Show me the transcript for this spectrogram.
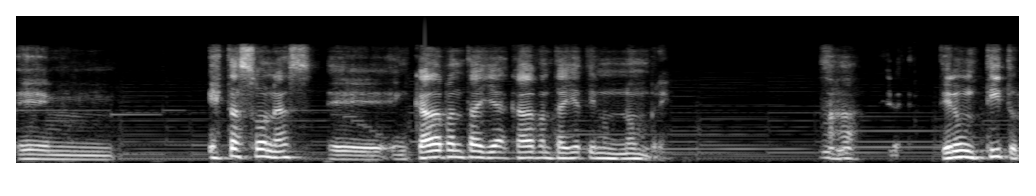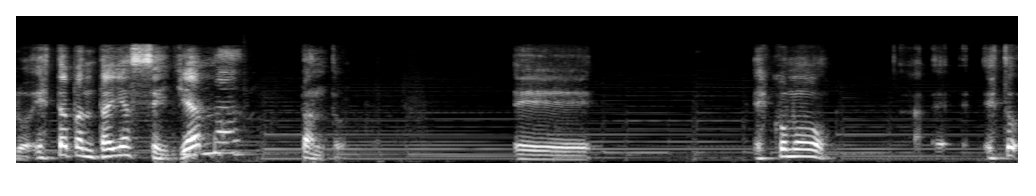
Em, estas zonas, en cada pantalla, cada pantalla tiene un nombre. Tiene un título. Esta pantalla se llama tanto. Eh, es como. Eh, esto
